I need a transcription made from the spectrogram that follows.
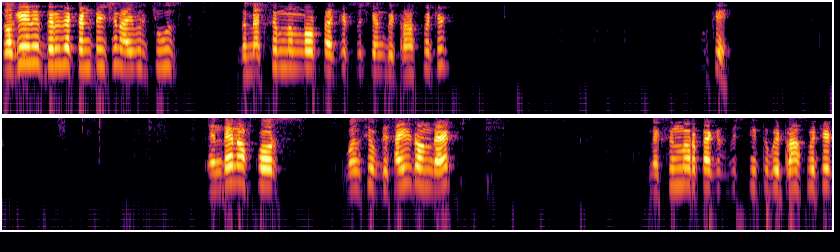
So, again if there is a contention I will choose the maximum number of packets which can be transmitted okay. and then of course once you have decided on that maximum number of packets which need to be transmitted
